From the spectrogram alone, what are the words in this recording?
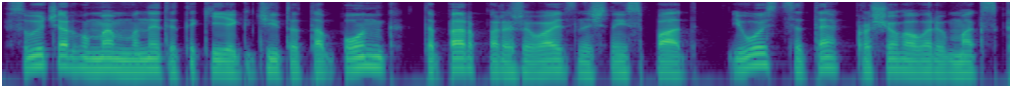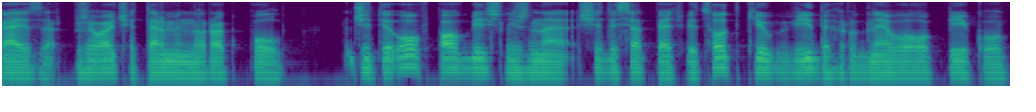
В свою чергу мем-монети, такі як JITO та BONG, тепер переживають значний спад. І ось це те, про що говорив Макс Кайзер, вживаючи терміну ракпул. GTO впав більш ніж на 65% від грудневого піку,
